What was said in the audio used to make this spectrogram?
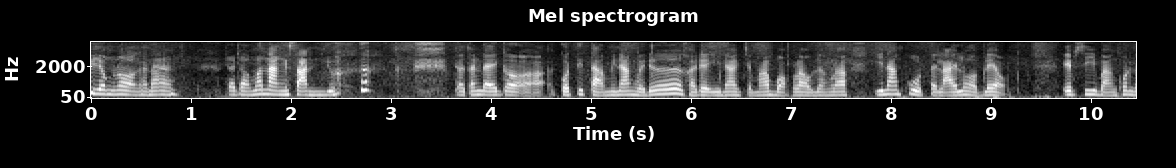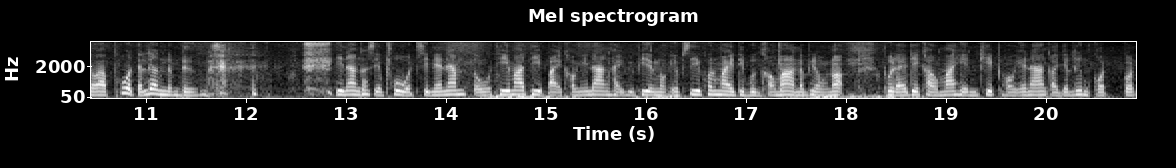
พี่น้องๆอะนะแต่ก็มานั่งสั่นอยู่เดี๋ยวจังใดก็กดติดตามอีนางไว้เด้อค่ะเดี๋ยวอีนางจะมาบอกเราเรื่องเราอีนางพูดไปหลายรอบแล้ว FC บางคนก็ว่าพูดแต่เรื่องเดิมๆ อีนางก็เสียพูดสิแนะนำโตที่มาที่ไปของอีนางให้พี่พี่น้องเอฟซีคนใหม่ที่เพิ่งเข้ามานะพี่น้องเนาะผู้ใดที่เข้ามาเห็นคลิปของอีนางก็อย่าลืมกดกด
